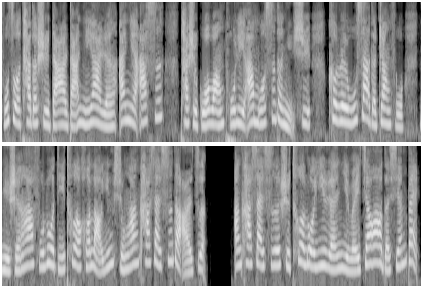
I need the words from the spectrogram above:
辅佐他的是达尔达尼亚人安涅阿斯，他是国王普里阿摩斯的女婿，克瑞乌萨的丈夫，女神阿弗洛狄特和老英雄安喀塞斯的儿子。安喀塞斯是特洛伊人以为骄傲的先辈。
